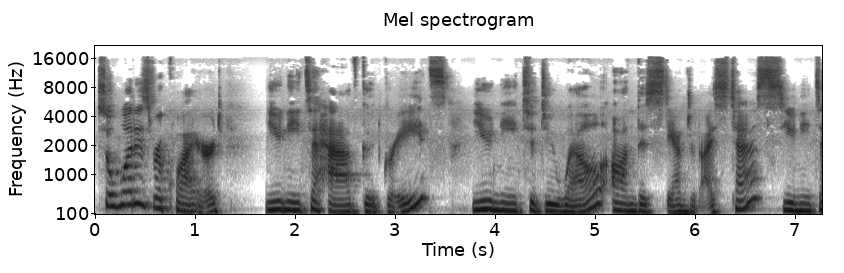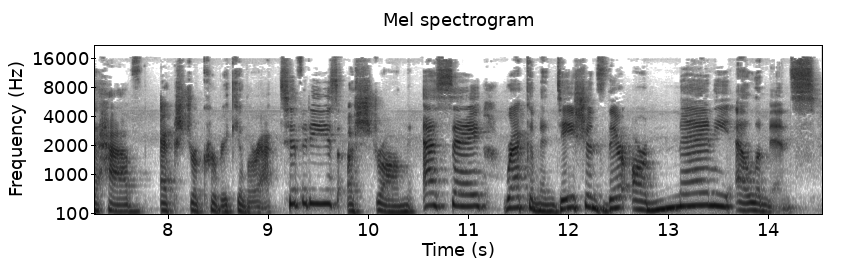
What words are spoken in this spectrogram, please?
So, what is required? You need to have good grades. You need to do well on this standardized tests. You need to have extracurricular activities, a strong essay, recommendations. There are many elements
